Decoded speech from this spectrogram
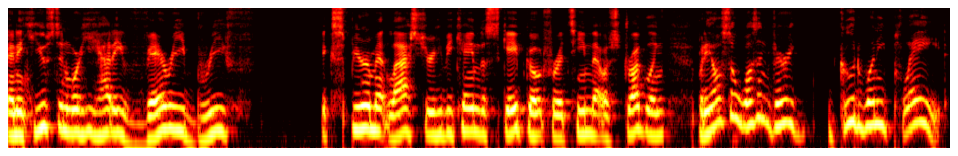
And in Houston, where he had a very brief experiment last year, he became the scapegoat for a team that was struggling, but he also wasn't very good when he played.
